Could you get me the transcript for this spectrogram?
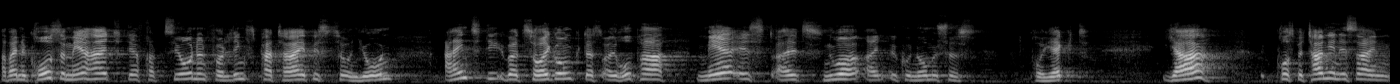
Aber eine große Mehrheit der Fraktionen von Linkspartei bis zur Union eint die Überzeugung, dass Europa mehr ist als nur ein ökonomisches Projekt. Ja, Großbritannien ist ein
